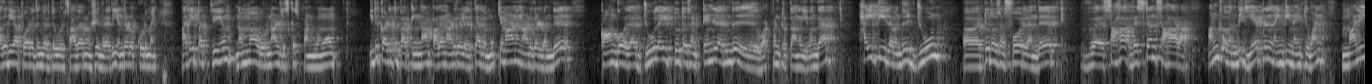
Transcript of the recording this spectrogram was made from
அகதியாக போகிறதுங்கிறது ஒரு சாதாரண விஷயங்கிறது எந்த அளவுக்கு கொடுமை. அதை பற்றியும் நம்ம ஒரு நாள் டிஸ்கஸ் பண்ணுவோம். இதுக்கு அடுத்து பார்த்திங்கன்னா பல நாடுகள் இருக்குது அதில் முக்கியமான நாடுகள் வந்து காங்கோவில் ஜூலை டூ தௌசண்ட் டென்லேருந்து ஒர்க் பண்ணிட்டுருக்காங்க இவங்க. ஹைட்டியில் வந்து ஜூன் டூ தௌசண்ட் ஃபோர்லேருந்து சஹா வெஸ்டர்ன் சஹாரா. அங்கே வந்து April nineteen ninety one Mali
